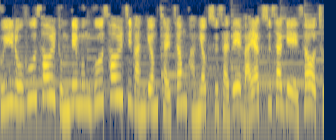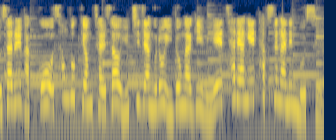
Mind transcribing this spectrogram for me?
9일 오후 서울 동대문구 서울지방경찰청 광역수사대 마약수사계에서 조사를 받고 성북경찰서 유치장으로 이동하기 위해 차량에 탑승하는 모습.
